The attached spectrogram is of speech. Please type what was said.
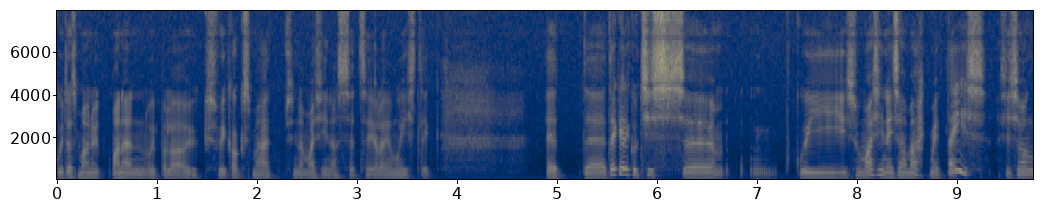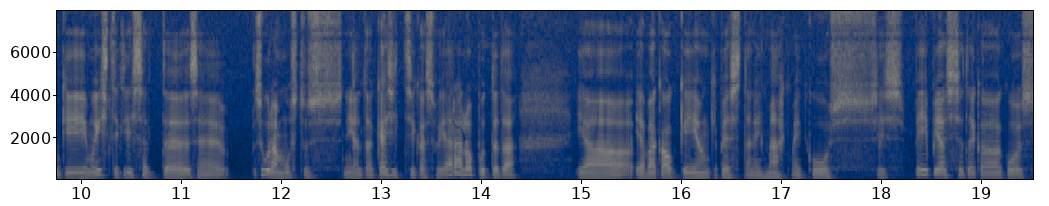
kuidas ma nüüd panen võib-olla üks või kaks mähet sinna masinasse, et see ei ole ju mõistlik. et äh, tegelikult siis kui su masin ei saa mähkmeid täis, siis ongi mõistlik lihtsalt see suurem mustus nii-öelda käsitsi kas või ära loputada ja, ja väga okei okay ongi pesta neid mähkmeid koos siis beebiasjadega, koos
